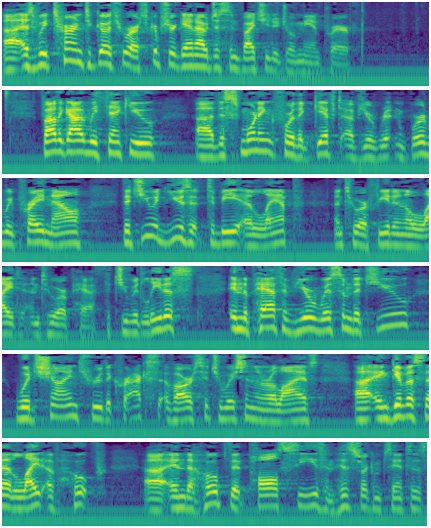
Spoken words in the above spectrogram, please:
Uh, as we turn to go through our scripture again, I would just invite you to join me in prayer. Father God, we thank you uh, this morning for the gift of your written word. We pray now that you would use it to be a lamp unto our feet and a light unto our path. That you would lead us in the path of your wisdom, that you would shine through the cracks of our situation in our lives uh, and give us that light of hope uh, and the hope that Paul sees in his circumstances,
